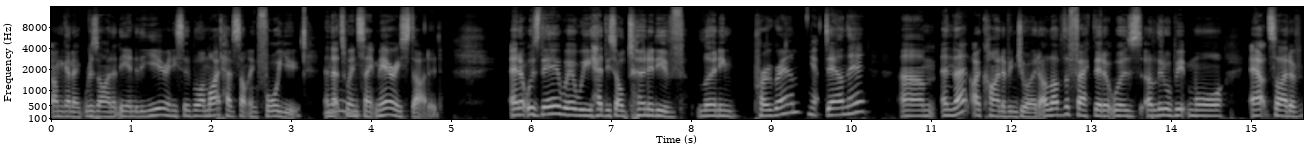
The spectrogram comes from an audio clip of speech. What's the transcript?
I'm going to resign at the end of the year. And he said, Well, I might have something for you. And that's when St. Mary's started. And it was there where we had this alternative learning program Yep. down there. Um, and that I kind of enjoyed. I love the fact that it was a little bit more outside of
